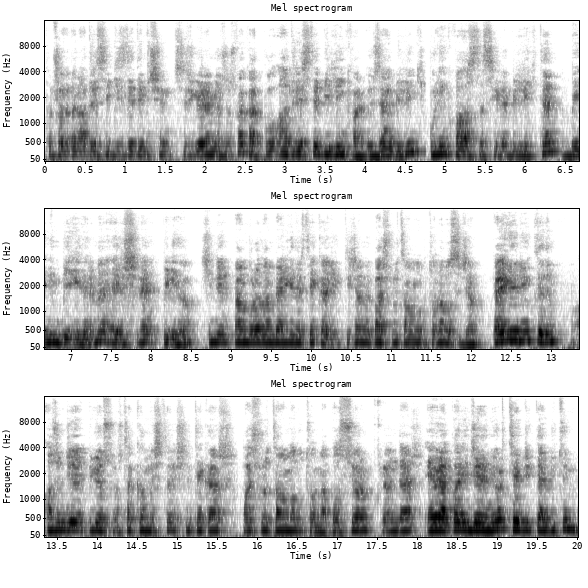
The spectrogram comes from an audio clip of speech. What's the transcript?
Tabii şu anda ben adresi gizlediğim için siz göremiyorsunuz fakat bu adreste bir link var. Özel bir link. Bu link vasıtasıyla birlikte benim bilgilerime erişilebiliyor. Şimdi ben buradan belgeleri tekrar yükleyeceğim ve başvuru tamamla butonuna basacağım. Belgeleri yükledim. Az önce biliyorsunuz takılmıştı. Şimdi tekrar başvuru tamamla butonuna basıyorum. Gönder. Evraklar inceleniyor. Tebrikler. Bütün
